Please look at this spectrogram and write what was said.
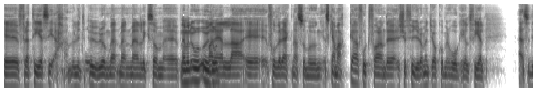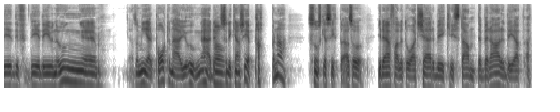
Eh, Fratesi, ah, han är väl inte purung men, men, men liksom eh, Nej, men, och, och, Barella eh, får vi räknas som ung. Skamacka fortfarande 24 om inte jag kommer ihåg helt fel. Alltså det, det, det, det är ju en ung, eh, alltså merparten är ju unga här. Ja. Så det kanske är papperna som ska sitta, alltså i det här fallet då att Cherby, Cristante, Berardi, att, att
